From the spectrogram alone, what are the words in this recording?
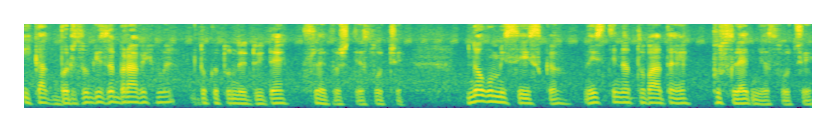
И как бързо ги забравихме, докато не дойде следващия случай. Много ми се иска наистина това да е последния случай,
